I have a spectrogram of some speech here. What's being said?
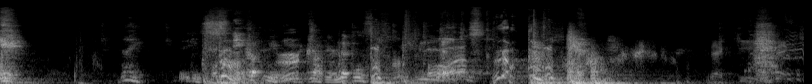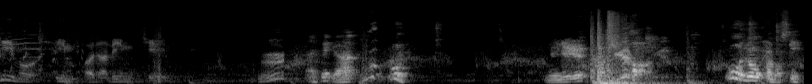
Aye, you can sneak up me and grab your nipples. I take that. Oh. No, no. Oh, oh no, I'm musky.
